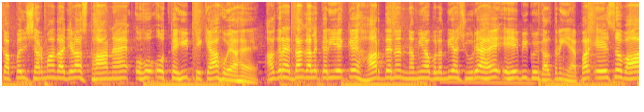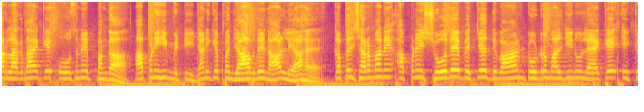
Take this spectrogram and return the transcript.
ਕਪਿਲ ਸ਼ਰਮਾ ਦਾ ਜਿਹੜਾ ਸਥਾਨ ਹੈ, ਉਹ ਉੱਥੇ ਹੀ ਟਿਕਿਆ ਹੋਇਆ ਹੈ। ਅਗਰ ਐਦਾਂ ਗੱਲ ਕਰੀਏ ਕਿ ਹਰ ਦਿਨ ਨਵੀਆਂ ਬੁਲੰਦੀਆਂ ਛੂ ਰਿਹਾ ਹੈ, ਇਹ ਵੀ ਕੋਈ ਗਲਤ ਨਹੀਂ ਹੈ, ਪਰ ਇਸ ਵਾਰ ਲੱਗਦਾ ਹੈ ਕਿ ਉਸ ਨੇ ਪੰਗਾ ਆਪਣੀ ਹੀ ਮਿੱਟੀ ਯਾਨੀ ਕਿ ਪੰਜਾਬ ਦੇ ਨਾਲ ਲਿਆ ਹੈ। ਕਪਿਲ ਸ਼ਰਮਾ ਨੇ ਆਪਣੇ ਸ਼ੋਅ ਦੇ ਵਿੱਚ ਦੀਵਾਨ ਟੋਡਰਮਲ ਜੀ ਨੂੰ ਲੈ ਕੇ ਇੱਕ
